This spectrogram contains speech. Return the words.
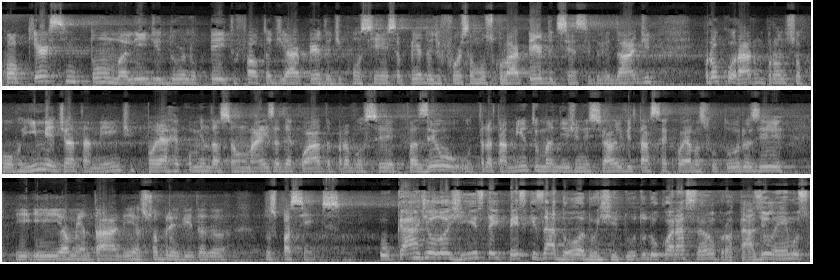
Qualquer sintoma ali de dor no peito, falta de ar, perda de consciência, perda de força muscular, perda de sensibilidade, procurar um pronto-socorro imediatamente é a recomendação mais adequada para você fazer o, o, tratamento e o manejo inicial, evitar sequelas futuras e, e, e aumentar ali a sobrevida do, dos pacientes. O cardiologista e pesquisador do Instituto do Coração, Protásio Lemos,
